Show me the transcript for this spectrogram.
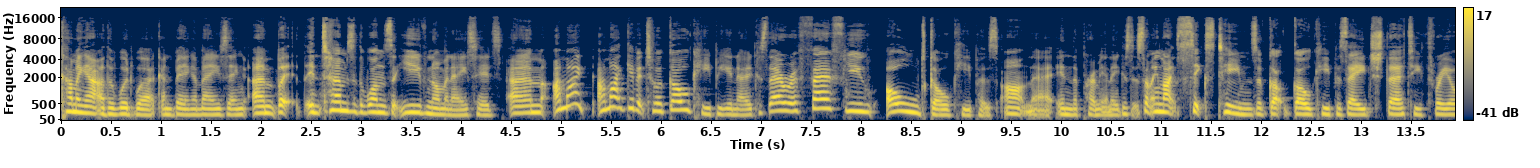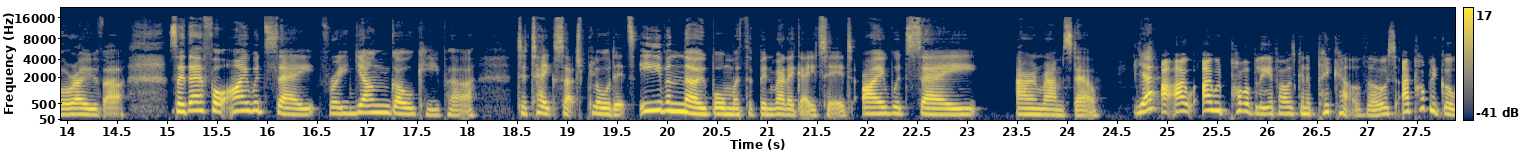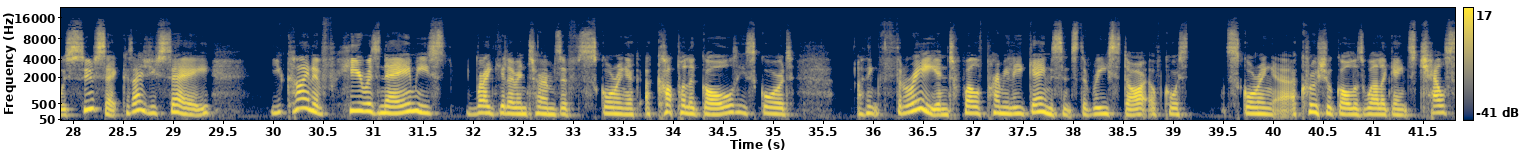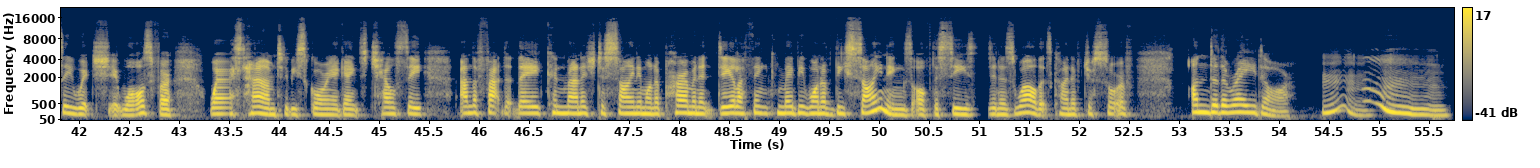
coming out of the woodwork and being amazing. Um, but in terms of the ones that you've nominated, um, I might I might give it to a goalkeeper, you know, because there are a fair few old goalkeepers, aren't there, in the Premier League? Because it's something like six teams have got goalkeepers aged 33 or over. So therefore, I would say for a young goalkeeper to take such plaudits, even though Bournemouth have been relegated, I would say Aaron Ramsdale. Yeah. I, I, I would probably, if I was going to pick out of those, I'd probably go with Soucek because, as you say, you kind of hear his name. He's regular in terms of scoring a, a couple of goals. He scored, I think, three in 12 Premier League games since the restart. Of course, scoring a crucial goal as well against Chelsea, which it was for West Ham to be scoring against Chelsea. And the fact that they can manage to sign him on a permanent deal, I think maybe one of the signings of the season as well, that's kind of just sort of under the radar. Hmm.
